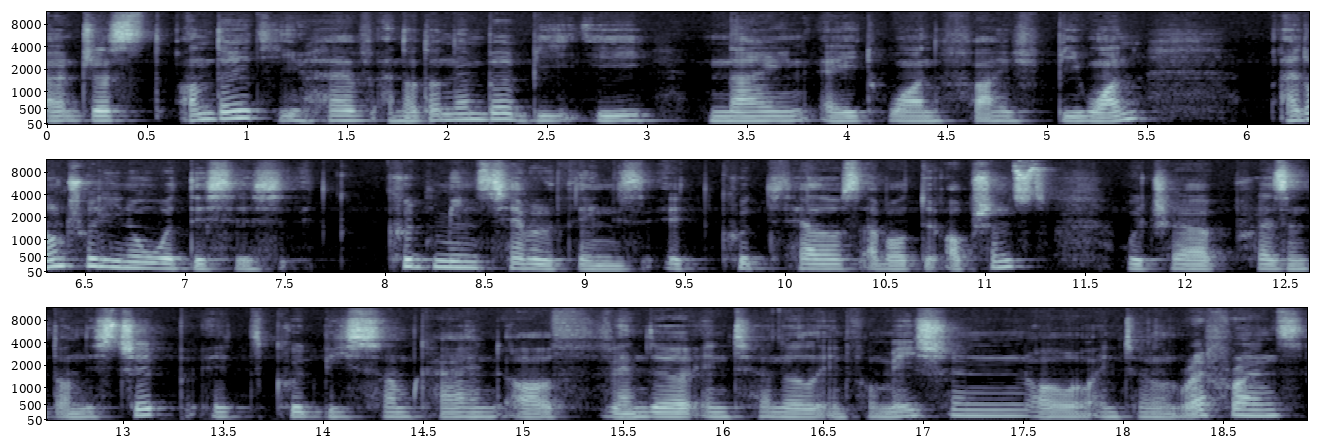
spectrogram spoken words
Uh, just under it you have another number BE9815B1. I don't really know what this is. It could mean several things. It could tell us about the options which are present on this chip. It could be some kind of vendor internal information or internal reference.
